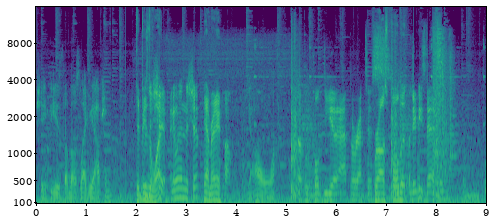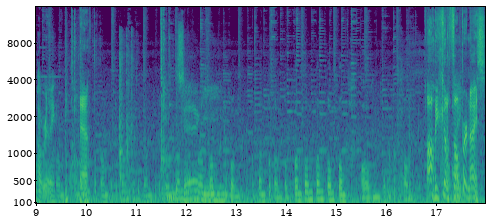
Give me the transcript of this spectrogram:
JP is the most likely option. JP's the what? Ship. Anyone in the ship? Yeah, I'm right here. Oh, Yo. uh, who pulled the uh, apparatus? Ross pulled it. Oh, JP's dead. Oh, really? Yeah. Oh, you killed a thumper? Nice.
